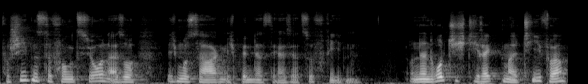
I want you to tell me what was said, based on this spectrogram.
Verschiedenste Funktionen, also ich muss sagen, ich bin da sehr, sehr zufrieden. Und dann rutsche ich direkt mal tiefer,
